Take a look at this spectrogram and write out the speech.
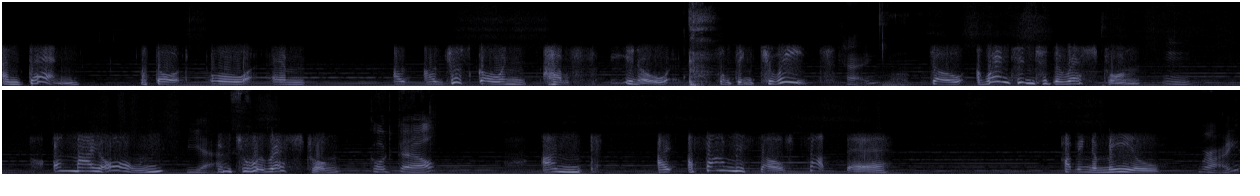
and then I thought, oh, um, I'll, I'll just go and have, you know, something to eat. Okay. So I went into the restaurant Mm. on my own Yes. into a restaurant Good girl. and I, I found myself sat there having a meal. Right.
